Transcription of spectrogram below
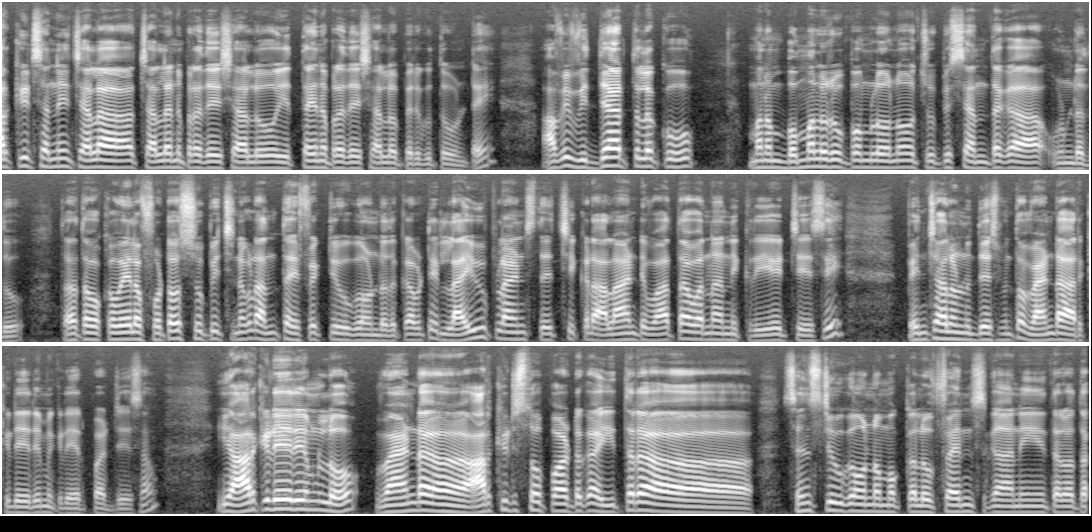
ఆర్కిడ్స్ అన్నీ చాలా చల్లని ప్రదేశాలు ఎత్తైన ప్రదేశాల్లో పెరుగుతూ ఉంటాయి. అవి విద్యార్థులకు మనం బొమ్మల రూపంలోనో చూపిస్తే అంతగా ఉండదు. తర్వాత ఒకవేళ ఫొటోస్ చూపించినా కూడా అంత ఎఫెక్టివ్గా ఉండదు. కాబట్టి లైవ్ ప్లాంట్స్ తెచ్చి ఇక్కడ అలాంటి వాతావరణాన్ని క్రియేట్ చేసి పెంచాలనే ఉద్దేశంతో వెండా ఆర్కిడేరియం ఇక్కడ ఏర్పాటు చేసాం ఈ ఆర్కిడేరియంలో వ్యాండ ఆర్కిడ్స్తో పాటుగా ఇతర సెన్సిటివ్గా ఉన్న మొక్కలు ఫెన్స్ కానీ తర్వాత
